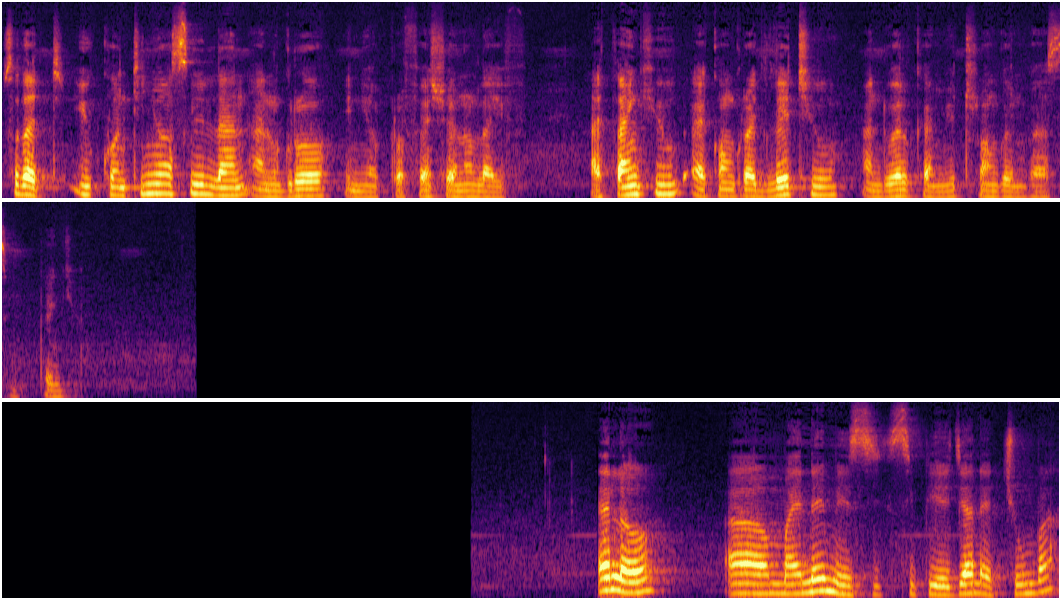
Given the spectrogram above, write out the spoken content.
so that you continuously learn and grow in your professional life. I thank you, I congratulate you, and welcome you to Rongo University. Thank you. Hello, uh, my name is CPA Janet Chumba,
